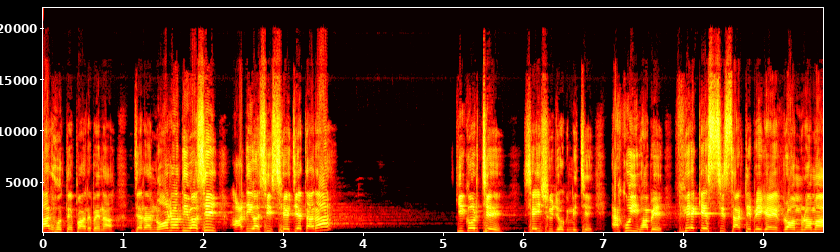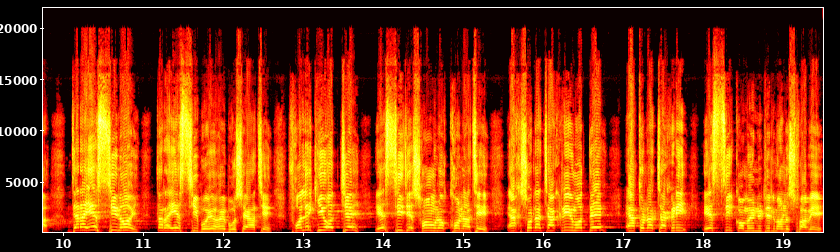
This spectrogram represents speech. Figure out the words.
আর হতে পারবে না। যারা নন আদিবাসী আদিবাসী সেজে তারা কি করছে? সেই সুযোগ নিচ্ছে। একইভাবে ফেক এসসি সার্টিফিকেট রমরমা। যারা এসসি নয়, তারা এসসি বয়ে হয়ে বসে আছে। ফলে কি হচ্ছে? এসসি যে সংরক্ষণ আছে, একশোটা চাকরির মধ্যে এতটা চাকরি এসসি কমিউনিটির মানুষ পাবে।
